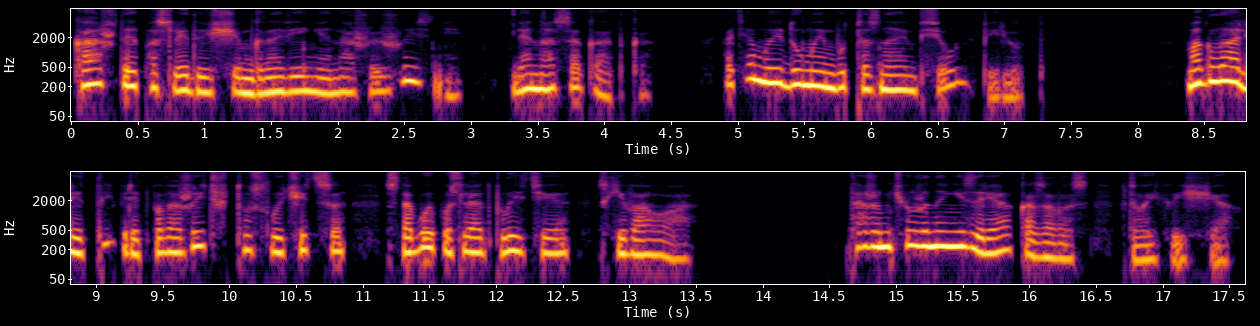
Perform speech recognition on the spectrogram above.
Каждое последующее мгновение нашей жизни для нас загадка, хотя мы и думаем, будто знаем все наперед. Могла ли ты предположить, что случится с тобой после отплытия с Хивауа? Та жемчужина не зря оказалась в твоих вещах.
